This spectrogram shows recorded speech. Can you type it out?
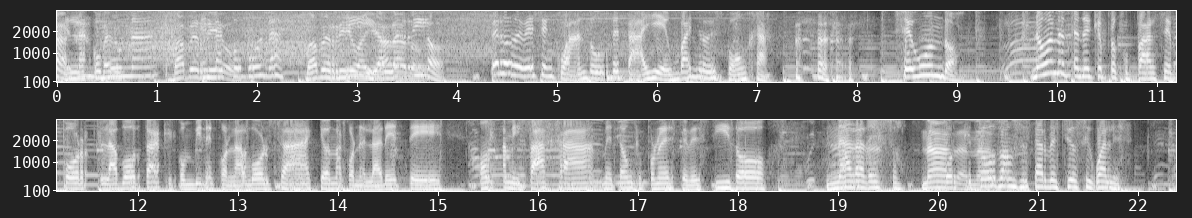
En la comuna. va a haber en la río. comuna. Va a haber río sí, ahí va al lado. río. Pero de vez en cuando, un detalle, un baño de esponja. Segundo, no van a tener que preocuparse por la bota que combine con la bolsa, qué onda con el arete, onda mi faja, me tengo que poner este vestido. Nada de eso. Nada, Porque nada. todos vamos a estar vestidos iguales.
